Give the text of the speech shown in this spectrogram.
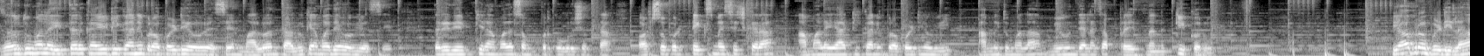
जर तुम्हाला इतर काही ठिकाणी प्रॉपर्टी हवी असेल मालवण तालुक्यामध्ये हवी असेल तरी देखील आम्हाला संपर्क करू शकता. व्हॉट्सअपवर टेक्स्ट मेसेज करा आम्हाला या ठिकाणी प्रॉपर्टी हवी आम्ही तुम्हाला मिळवून देण्याचा प्रयत्न नक्की करू. या प्रॉपर्टीला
